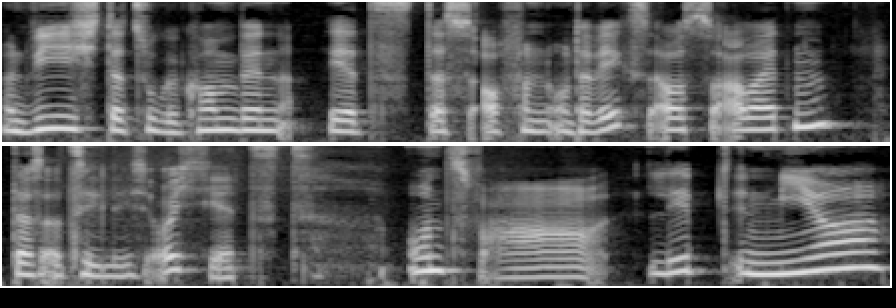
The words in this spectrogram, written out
Und wie ich dazu gekommen bin, jetzt das auch von unterwegs aus zu arbeiten, das erzähle ich euch jetzt. Und zwar lebt in mir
